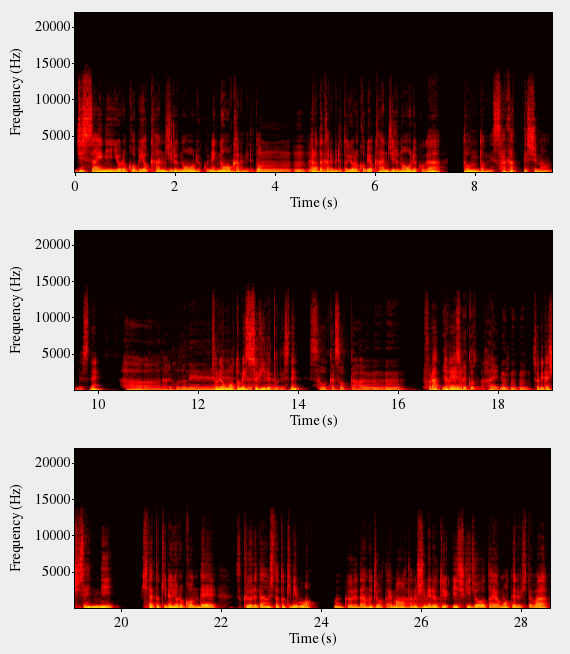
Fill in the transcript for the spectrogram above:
実際に喜びを感じる能力ね、脳から見ると、うんうんうん体から見ると喜びを感じる能力がどんどんね、下がってしまうんですね。はあ、なるほどね。それを求めすぎるとうんですね、そうか、そうか。うんうんうん。フラットで、それこそ、はい。うんうんうん。それが自然に来た時には喜んで、クールダウンした時にも、まあ、クールダウンの状態も楽しめるという意識状態を持てる人は、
